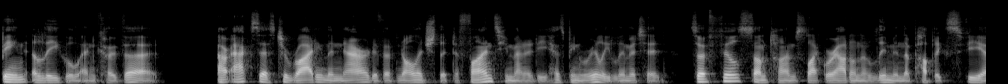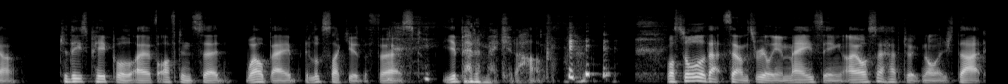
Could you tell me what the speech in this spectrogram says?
been illegal and covert. Our access to writing the narrative of knowledge that defines humanity has been really limited, so it feels sometimes like we're out on a limb in the public sphere, To these people, I have often said, Well, babe, it looks like you're the first. you better make it up. Whilst all of that sounds really amazing, I also have to acknowledge that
